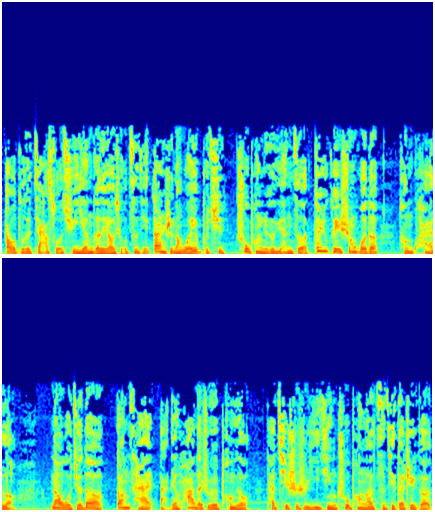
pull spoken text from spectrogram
道德的枷锁去严格的要求自己，但是呢，我也不去触碰这个原则，他就可以生活的很快乐。那我觉得刚才打电话的这位朋友，他其实是已经触碰了自己的这个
